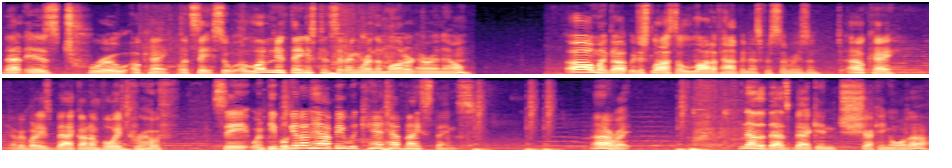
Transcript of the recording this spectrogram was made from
That is true. Okay, let's see. So a lot of new things considering we're in the modern era now. Oh my god, we just lost a lot of happiness for some reason. Okay, everybody's back on avoid growth. See, when people get unhappy, we can't have nice things. Alright. Now that that's back in checking order.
